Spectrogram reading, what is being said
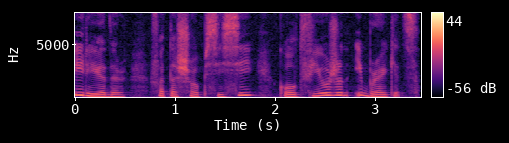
и Reader, Photoshop CC, Cold Fusion и Brackets.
